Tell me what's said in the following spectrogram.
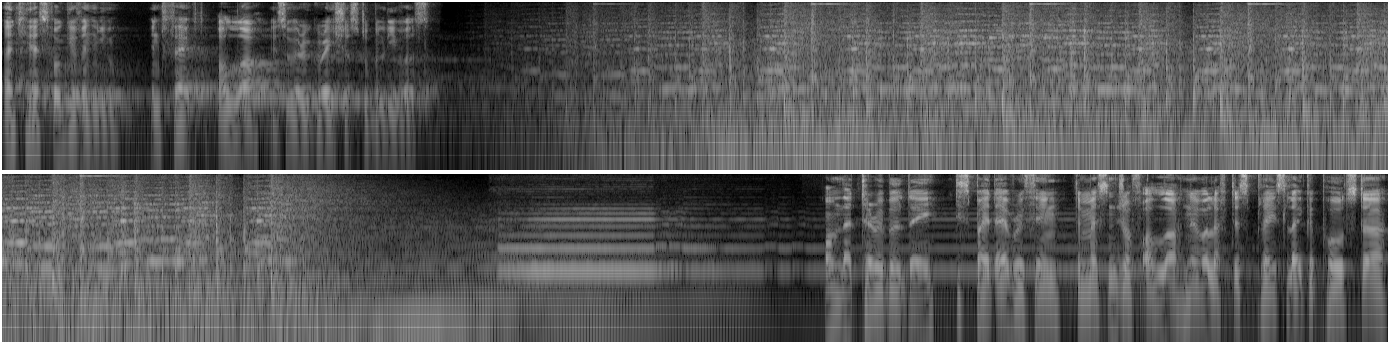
And He has forgiven you. In fact, Allah is very gracious to believers. On that terrible day, despite everything, the Messenger of Allah never left his place like a pole star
